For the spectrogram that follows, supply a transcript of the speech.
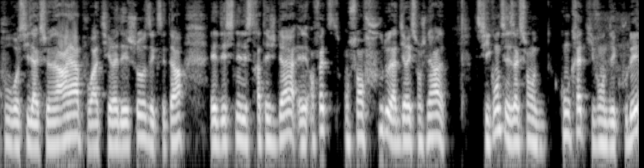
pour aussi l'actionnariat, pour attirer des choses, etc. et dessiner des stratégies derrière. Et en fait, on s'en fout de la direction générale. Ce qui compte, c'est les actions concrètes qui vont découler.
